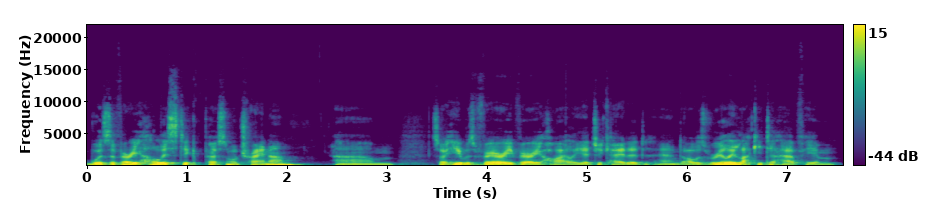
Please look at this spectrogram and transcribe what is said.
was a very holistic personal trainer. Um, so he was very, very highly educated, and I was really lucky to have him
